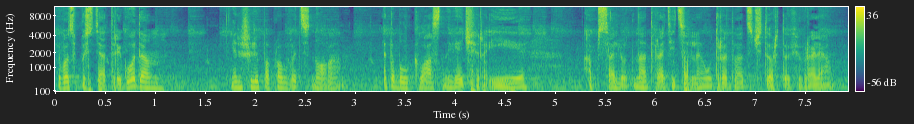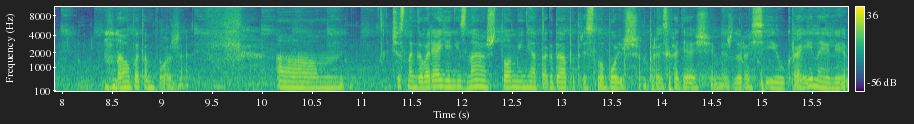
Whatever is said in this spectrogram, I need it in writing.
И вот спустя три года решили попробовать снова. Это был классный вечер и абсолютно отвратительное утро 24 февраля. Но об этом позже. Честно говоря, я не знаю, что меня тогда потрясло больше. Происходящее между Россией и Украиной или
